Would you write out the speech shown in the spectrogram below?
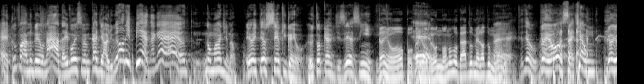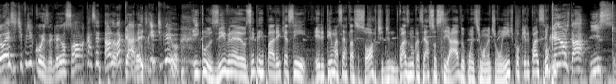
É, que eu falo, não ganhou nada, aí vou receber um bocado de áudio. Ganhou a Olimpíada, ganhou. Não mande, não. Eu, eu sei o que ganhou. Eu tô querendo dizer assim. Ganhou, pô, ganhou. É. Ganhou o nono lugar do melhor do mundo. É, entendeu? Ganhou 7x1. ganhou esse tipo de coisa. Ganhou só cacetada na cara. É isso que a gente ganhou. Inclusive, né, eu sempre reparei que, assim, ele tem uma certa sorte de quase nunca ser associado com esses momentos ruins, porque ele quase sempre... Porque ele não está. Isso.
